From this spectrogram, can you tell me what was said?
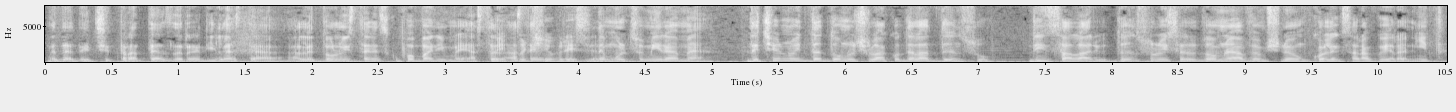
Bă, dar de ce tratează rănile astea ale domnului Stănescu pe banii mei? Asta, Păi cu asta ce e vrei să- nemulțumirea mea. De ce nu-i dă domnul Ciulacu de la dânsul? Din salariul dânsului să domnule, avem și noi un coleg săracul e rănit,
